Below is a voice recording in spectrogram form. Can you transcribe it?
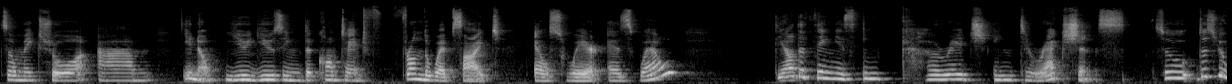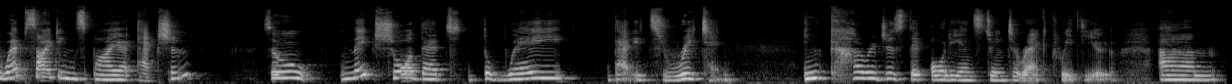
So make sure um, you know you're using the content from the website elsewhere as well. The other thing is encourage interactions. So does your website inspire action? So make sure that the way that it's written encourages the audience to interact with you. Um,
